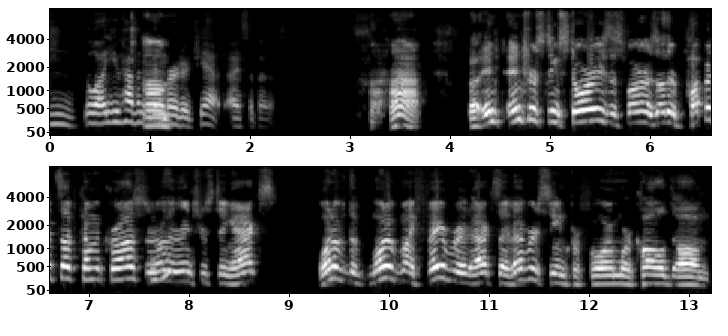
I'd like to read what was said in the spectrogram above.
Mm. Well, you haven't been Um, murdered yet, I suppose. Aha. But in, interesting stories as far as other puppets I've come across or Mhm. other interesting acts. One of the one of my favorite acts I've ever seen perform were called um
